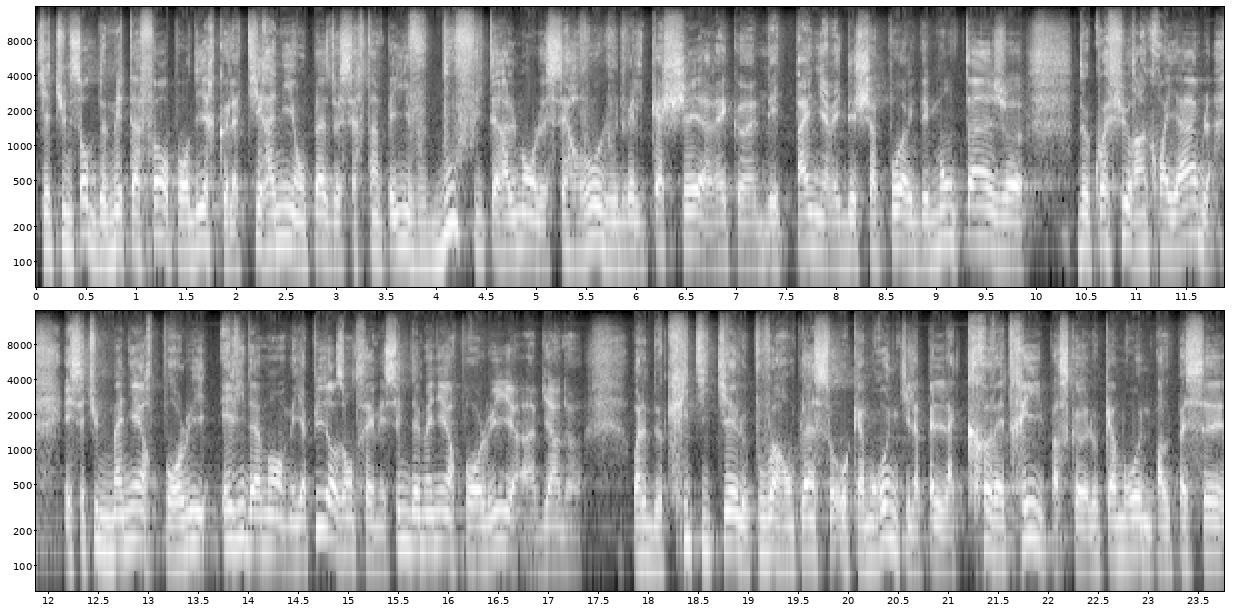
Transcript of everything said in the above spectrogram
qui est une sorte de métaphore pour dire que la tyrannie en place de certains pays vous bouffe littéralement le cerveau, que vous devez le cacher avec euh, des pagnes, avec des chapeaux, avec des montages euh, de coiffure incroyables. Et c'est une manière pour lui, évidemment, mais il y a plusieurs entrées, mais c'est une des manières pour lui, à bien de voilà, de critiquer le pouvoir en place au Cameroun, qu'il appelle la crevetterie, parce que le Cameroun, par le passé,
